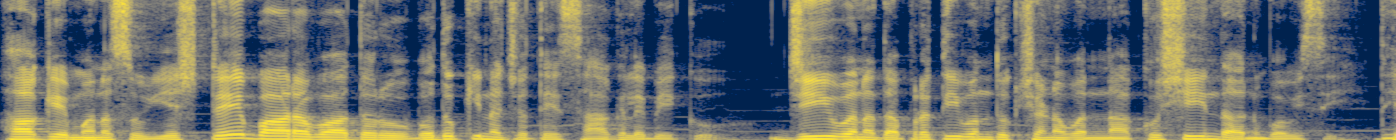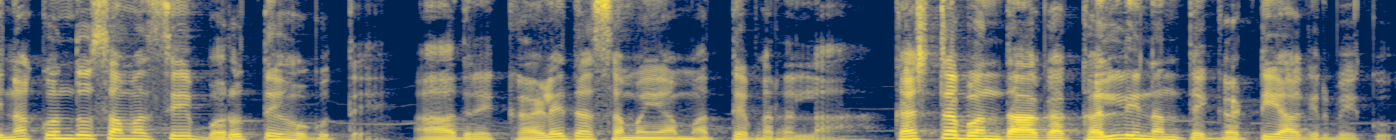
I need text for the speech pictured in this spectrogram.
ಹಾಗೆ ಮನಸ್ಸು ಎಷ್ಟೇ ಭಾರವಾದರೂ ಬದುಕಿನ ಜೊತೆ ಸಾಗಲೇಬೇಕು. ಜೀವನದ ಪ್ರತಿಯೊಂದು ಕ್ಷಣವನ್ನ ಖುಷಿಯಿಂದ ಅನುಭವಿಸಿ. ದಿನಕ್ಕೊಂದು ಸಮಸ್ಯೆ ಬರುತ್ತೆ ಹೋಗುತ್ತೆ. ಆದರೆ ಕಳೆದ ಸಮಯ ಮತ್ತೆ ಬರಲ್ಲ. ಕಷ್ಟ ಬಂದಾಗ ಕಲ್ಲಿನಂತೆ ಗಟ್ಟಿಯಾಗಿರ್ಬೇಕು.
